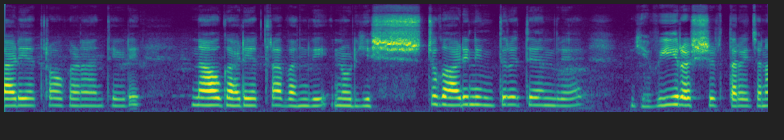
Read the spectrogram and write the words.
ಗಾಡಿ ಹತ್ರ ಹೋಗೋಣ ಅಂತೇಳಿ ನಾವು ಗಾಡಿ ಹತ್ರ ಬಂದ್ವಿ. ನೋಡಿ, ಎಷ್ಟು ಗಾಡಿ ನಿಂತಿರುತ್ತೆ ಅಂದರೆ ಹೆವಿ ರಶ್ ಇರ್ತಾರೆ, ಜನ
